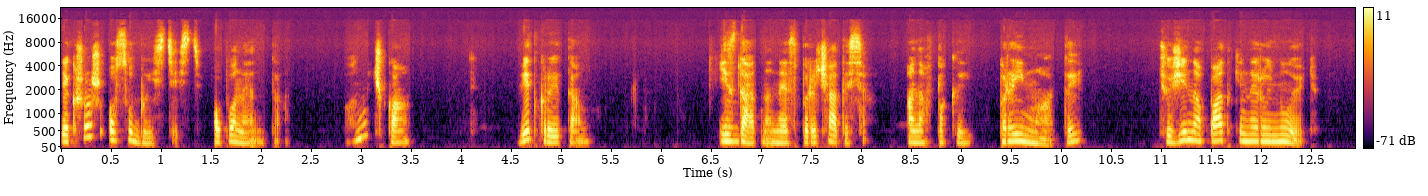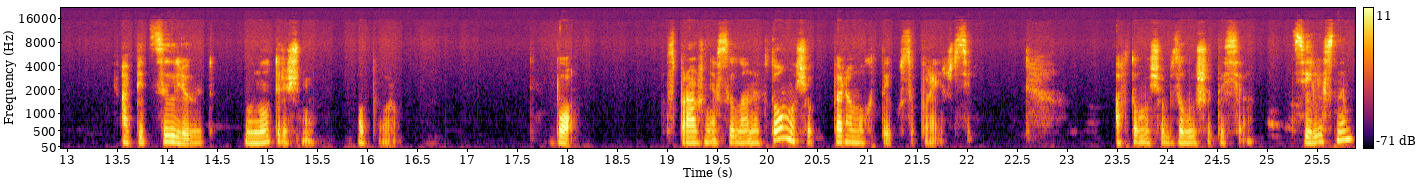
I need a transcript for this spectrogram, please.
Якщо ж особистість опонента гнучка, відкрита і здатна не сперечатися, а навпаки, приймати, чужі нападки не руйнують, а підсилюють внутрішню опору. Бо справжня сила не в тому, щоб перемогти у суперечці, а в тому, щоб залишитися цілісним,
